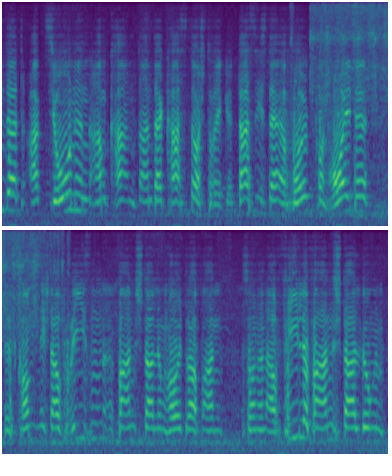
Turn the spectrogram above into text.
100 Aktionen am, an der Castor-Strecke. Das ist der Erfolg von heute. Es kommt nicht auf Riesenveranstaltungen heute drauf an, sondern auf viele Veranstaltungen.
